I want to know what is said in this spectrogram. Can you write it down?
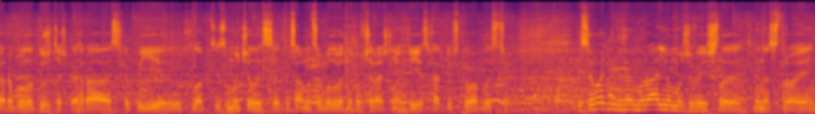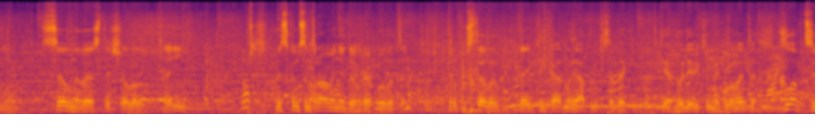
Вчора була дуже тяжка гра з ХПІ, хлопці змучилися. Так само це було видно по вчорашній грі з Харківською областю. І сьогодні, не знаю, морально, може, вийшли не настроєні, сил не вистачило. Та й не сконцентровані до гри були. Так. Пропустили декілька, ну я пропустив декілька таких голів, які міг ловити. Хлопці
